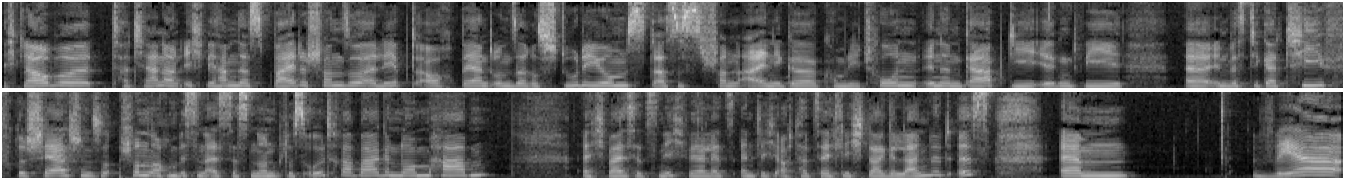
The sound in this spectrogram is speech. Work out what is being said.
Ich glaube, Tatjana und ich, wir haben das beide schon so erlebt, auch während unseres Studiums, dass es schon einige KommilitonInnen gab, die irgendwie äh, Investigativrecherchen schon auch ein bisschen als das Nonplusultra wahrgenommen haben. Ich weiß jetzt nicht, wer letztendlich auch tatsächlich da gelandet ist. Ähm, wer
